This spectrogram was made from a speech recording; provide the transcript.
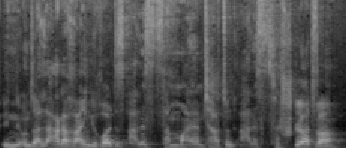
in unser Lager reingerollt ist, alles zermalmt hat und alles zerstört war.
